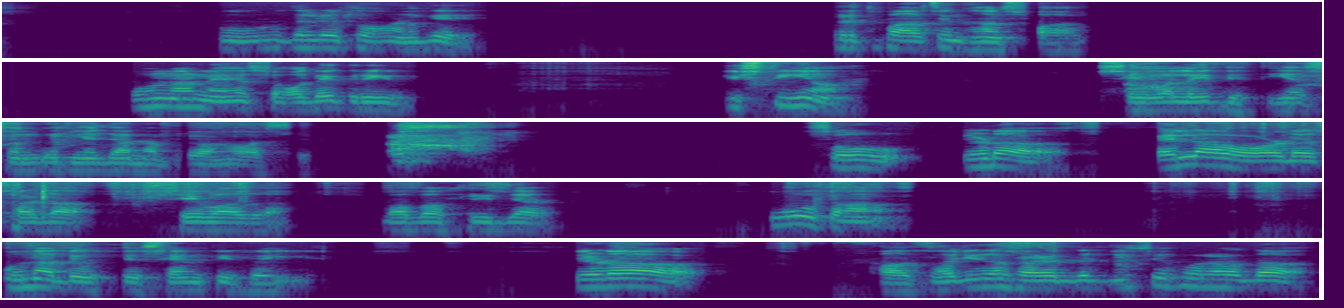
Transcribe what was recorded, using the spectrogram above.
ਪੂਰਦਲੇ ਤੋਂ ਹੋਣਗੇ ਪ੍ਰਿਤਪਾਲ ਸਿੰਘ ਹੰਸਪਾਲ। ਉਹਨਾਂ ਨੇ 100 ਦੇ ਕਰੀਬ ਕਿਸ਼ਤੀਆਂ ਸੇਵਾ ਲਈ ਦਿੱਤੀਆਂ ਸੰਗਤ ਦੀਆਂ ਜਾਨਾਂ ਬਚਾਉਣ ਵਾਸਤੇ। ਸੋ ਜਿਹੜਾ ਪਹਿਲਾ ਅਵਾਰਡ ਹੈ ਸਾਡਾ ਸੇਵਾ ਦਾ, ਬਾਬਾ ਫਰੀਦ ਦਾ, ਉਹ ਤਾਂ ਉਹਨਾਂ ਦੇ ਉੱਤੇ ਸਹਿਮਤੀ ਹੋਈ ਹੈ। ਜਿਹੜਾ ਖਾਲਸਾ ਜੀ ਦਾ ਸਾਡੇ ਅੰਦਰ ਜਿਸੇ ਹੋਰਾਂ ਦਾ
